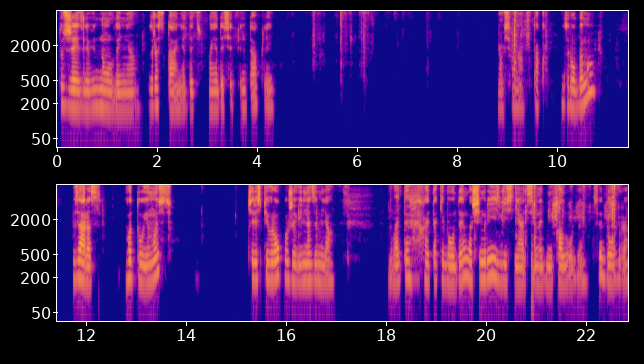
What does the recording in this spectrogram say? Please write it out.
Тут жезлів, відновлення, зростання, де моє 10 пентаклей. Ось вона. Так, зробимо. Зараз готуємось. Через півроку вже вільна земля. Давайте, хай так і буде. Ваші мрії здійсняться на дні колоди. Це добре.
